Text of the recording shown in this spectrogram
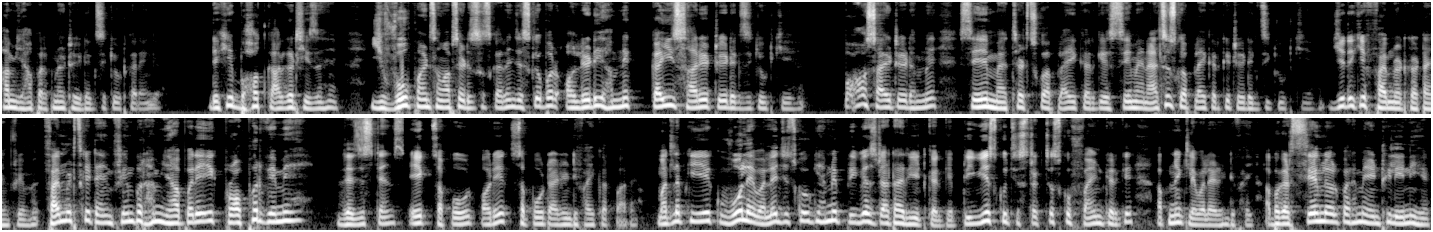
हम यहाँ पर अपना ट्रेड एग्जीक्यूट करेंगे। देखिए, बहुत कारगर चीज़ें हैं। ये वो पॉइंट्स हम आपसे डिस्कस कर रहे हैं जिसके ऊपर ऑलरेडी हमने कई सारे ट्रेड एग्जीक्यूट किए हैं। बहुत सारे ट्रेड हमने सेम मेथड्स को अप्लाई करके सेम एनालिसिस को अप्लाई करके ट्रेड एग्जीक्यूट किए हैं। ये देखिए फाइव मिनट का टाइम फ्रेम है। फाइव मिनट्स के टाइम फ्रेम पर हम यहाँ पर एक प्रॉपर वे में रेजिस्टेंस एक सपोर्ट और एक सपोर्ट आइडेंटिफाई कर पा रहे हैं। मतलब कि एक वो लेवल है जिसको कि हमने प्रीवियस डाटा रीड करके प्रीवियस कुछ स्ट्रक्चर्स को फाइंड करके अपने एक लेवल आइडेंटिफाई अब अगर सेम लेवल पर हमें एंट्री लेनी है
